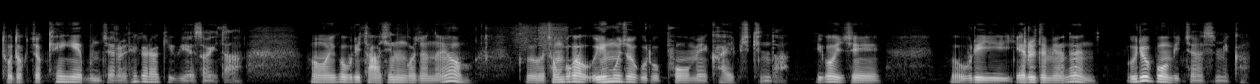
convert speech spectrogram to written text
도덕적 해이의 문제를 해결하기 위해서이다. 어, 이거 우리 다 아시는 거잖아요. 그 정부가 의무적으로 보험에 가입시킨다. 이거 이제 그 우리 예를 들면은 의료보험 있지 않습니까?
